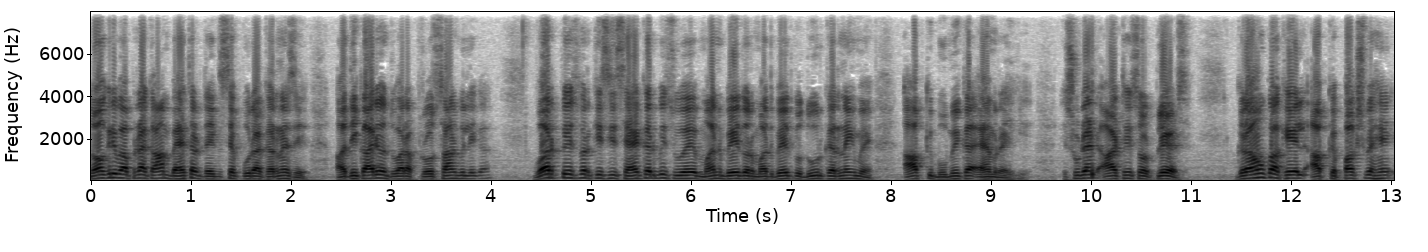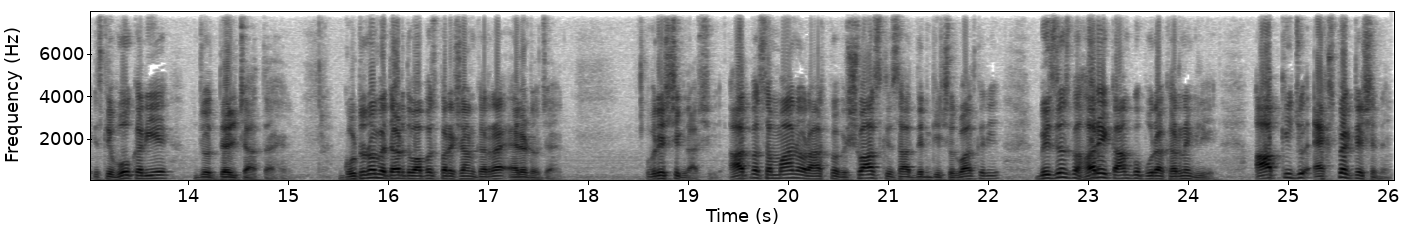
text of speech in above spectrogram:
नौकरी में अपना काम बेहतर तरीके से पूरा करने से अधिकारियों द्वारा प्रोत्साहन मिलेगा। वर्क प्लेस पर किसी सहकर्मी से हुए मनभेद और मतभेद को दूर करने में आपकी भूमिका अहम रहेगी। स्टूडेंट आर्टिस्ट और प्लेयर्स ग्रहों का खेल आपके पक्ष में है, इसलिए वो करिए जो दिल चाहता है। घुटनों में दर्द वापस परेशान कर रहा है अलर्ट हो जाए। वृश्चिक राशि। आत्मसम्मान और आत्मविश्वास के साथ दिन की शुरुआत करिए। बिज़नेस में हर एक काम को पूरा करने के लिए आपकी जो एक्सपेक्टेशन है,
